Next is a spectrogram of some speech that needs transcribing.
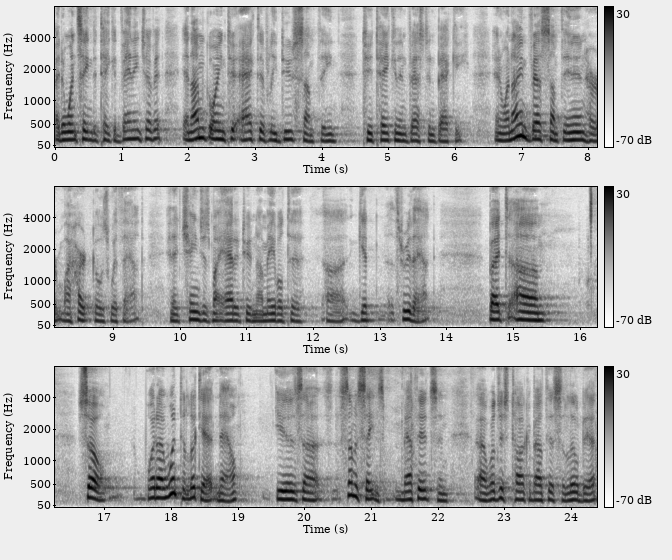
I don't want Satan to take advantage of it. And I'm going to actively do something to take and invest in Becky. And when I invest something in her, my heart goes with that and it changes my attitude, and I'm able to uh, get through that. But um, so, what I want to look at now is uh, some of Satan's methods, and uh, we'll just talk about this a little bit.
